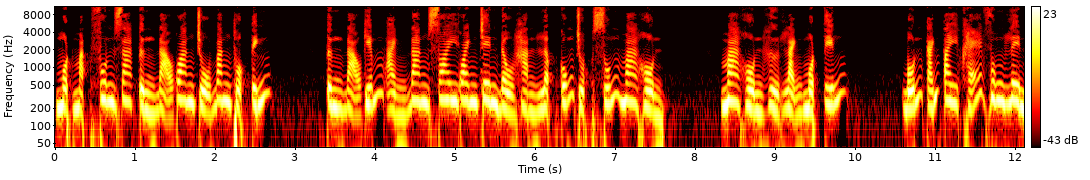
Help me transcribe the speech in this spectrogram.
Một mặt phun ra từng đạo quang chủ băng thuộc tính. Từng đạo kiếm ảnh đang xoay quanh trên đầu hàn lập cũng chụp xuống ma hồn. Ma hồn hừ lạnh một tiếng. Bốn cánh tay khẽ vung lên.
